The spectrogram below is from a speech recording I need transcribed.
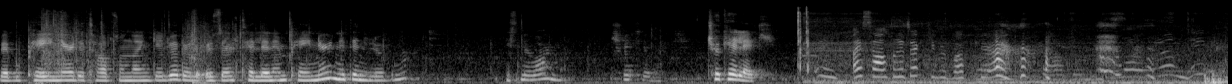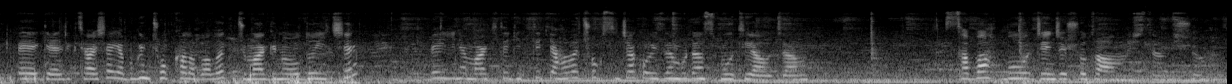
Ve bu peynir de Trabzon'dan geliyor. Böyle özel tellenen peynir. Ne deniliyor buna? İsmi var mı? Çökelek. Çökelek. Ay saldıracak gibi bakıyor. Ve geldik çarşıya. Ya bugün çok kalabalık. Cuma günü olduğu için. Ve yine markete gittik. Ya hava çok sıcak o yüzden buradan smoothie alacağım. Sabah bu shot almıştım şu.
